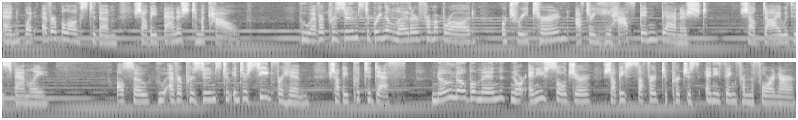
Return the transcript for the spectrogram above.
and whatever belongs to them, shall be banished to Macau. Whoever presumes to bring a letter from abroad or to return after he hath been banished shall die with his family. Also, whoever presumes to intercede for him shall be put to death. No nobleman nor any soldier shall be suffered to purchase anything from the foreigner.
